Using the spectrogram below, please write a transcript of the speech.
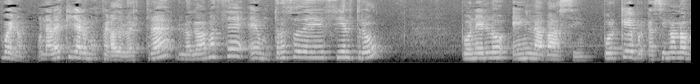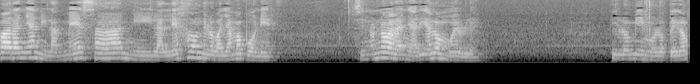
Bueno, una vez que ya lo hemos pegado los extras, lo que vamos a hacer es un trozo de fieltro, ponerlo en la base. ¿Por qué? Porque así no nos va a arañar ni las mesas, ni las lejas donde lo vayamos a poner. Si no, nos arañaría los muebles y lo mismo lo pegamos.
